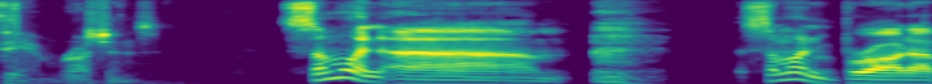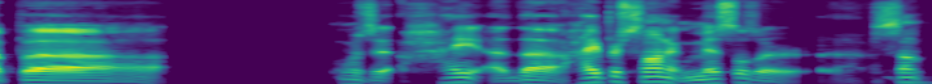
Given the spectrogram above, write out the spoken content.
Damn Russians. Someone, um, someone brought up, uh, was it uh, the hypersonic missiles or uh, some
